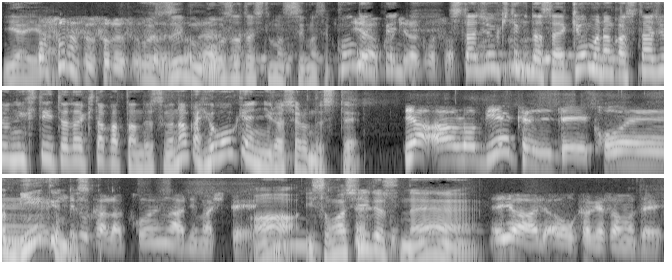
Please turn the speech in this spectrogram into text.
いやいや。そうです、そうです。ずいぶんご無沙汰してます。すみません。今度いっぺんスタジオ来てください。今日もなんかスタジオに来ていただきたかったんですが、なんか兵庫県にいらっしゃるんですって。いや、あの、三重県で公演、三重県ですか？ら公演がありまして。ああ、忙しいですね。いや、おかげさまで。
